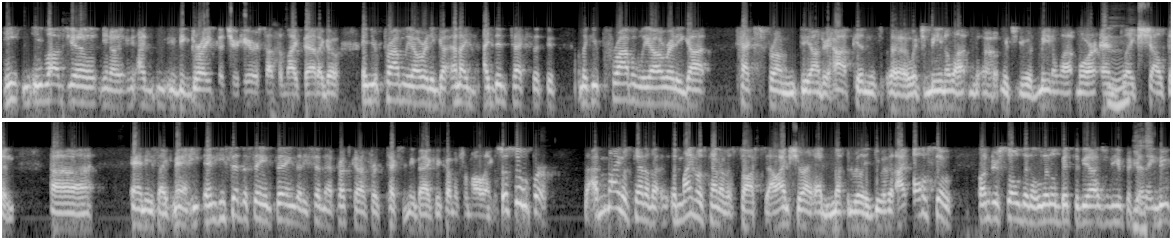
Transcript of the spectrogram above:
he he loves you. You know, it'd be great that you're here or something like that. I go, and you're probably already got. And I I did text this. to- I'm like, you probably already got texts from DeAndre Hopkins, uh, which mean a lot, uh, which you would mean a lot more, and Blake Shelton. Uh, and he's like, man, he and he said the same thing that he said in that press conference, texting me back. You're coming from all angles, so super. Uh, Mine was kind of a mine was kind of a soft sell. I'm sure I had nothing really to do with it. I also undersold it a little bit, to be honest with you, because Yes. they knew,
